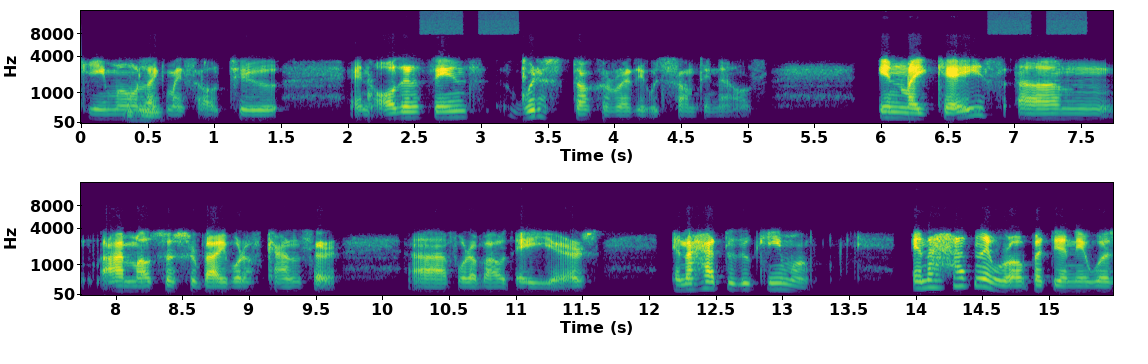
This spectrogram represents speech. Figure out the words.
chemo, mm-hmm. like myself too, and other things, we're stuck already with something else. In my case, um, I'm also a survivor of cancer uh, for about eight years, and I had to do chemo. And I had neuropathy, and it was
